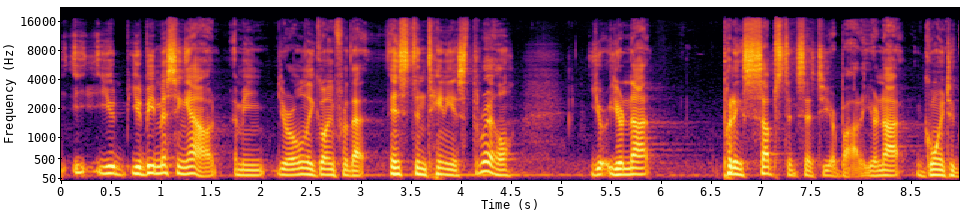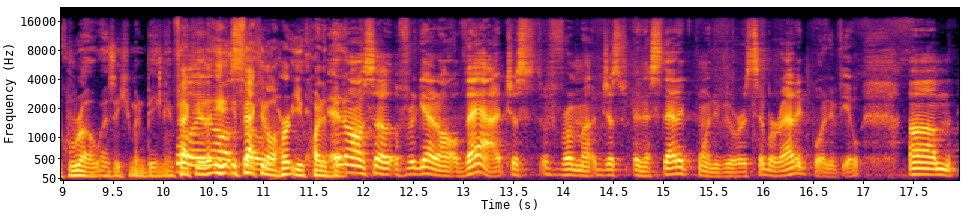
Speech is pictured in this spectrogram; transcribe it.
you'd you'd be missing out. I mean, you're only going for that instantaneous thrill. You're you're not putting substance into your body. You're not going to grow as a human being. In fact, Well, and it- in fact, also- it'll hurt you quite a bit. And also, forget all that. Just from a, just an aesthetic point of view or a sybaritic point of view, um,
